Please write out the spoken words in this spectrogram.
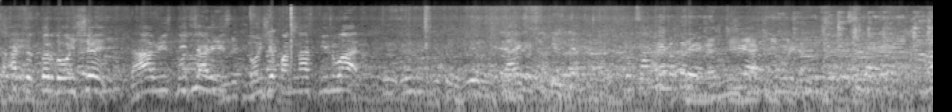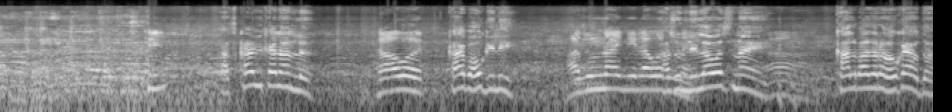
साठ सत्तर दोनशे दहा वीस तीस चाळीस दोनशे पन्नास तीन वार. आज काय विकायला आणलं? गावत. काय भाव गेली? अजून नाही निलावत अजून. लिलावच नाही. हा. काल बाजार भाव काय होता?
